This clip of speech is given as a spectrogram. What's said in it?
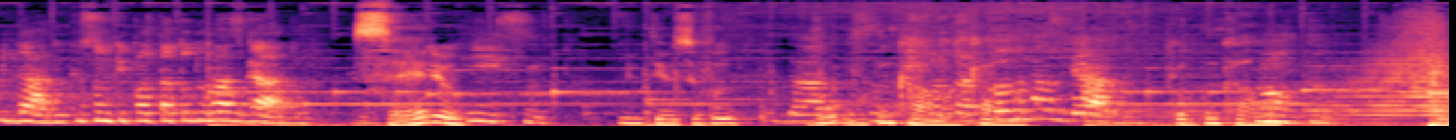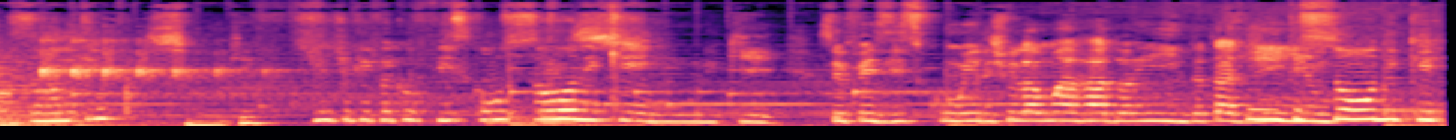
Cuidado, que o Sonic pode estar todo rasgado. Sério? Isso. Meu Deus, eu vou... Cuidado, Vou- vou com calma, estar calma. todo rasgado. Fica com calma. Pronto. Sonic. Sonic... Gente, o que foi que eu fiz com o Sonic? Sonic, você fez isso com ele, deixou ele amarrado ainda, Gente, tadinho. Sonic.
